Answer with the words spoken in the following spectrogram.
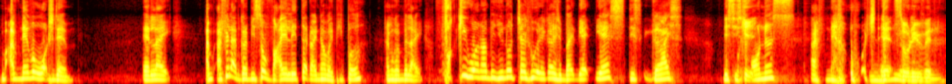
but I've never watched them. And like, I'm, I feel like I'm gonna be so violated right now by people. I'm gonna be like, "Fuck you, Anabi. You know childhood." And guys, but yeah, yes, this guys, this is Okay. honest. I've never watched that. That's so of them. Raven.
